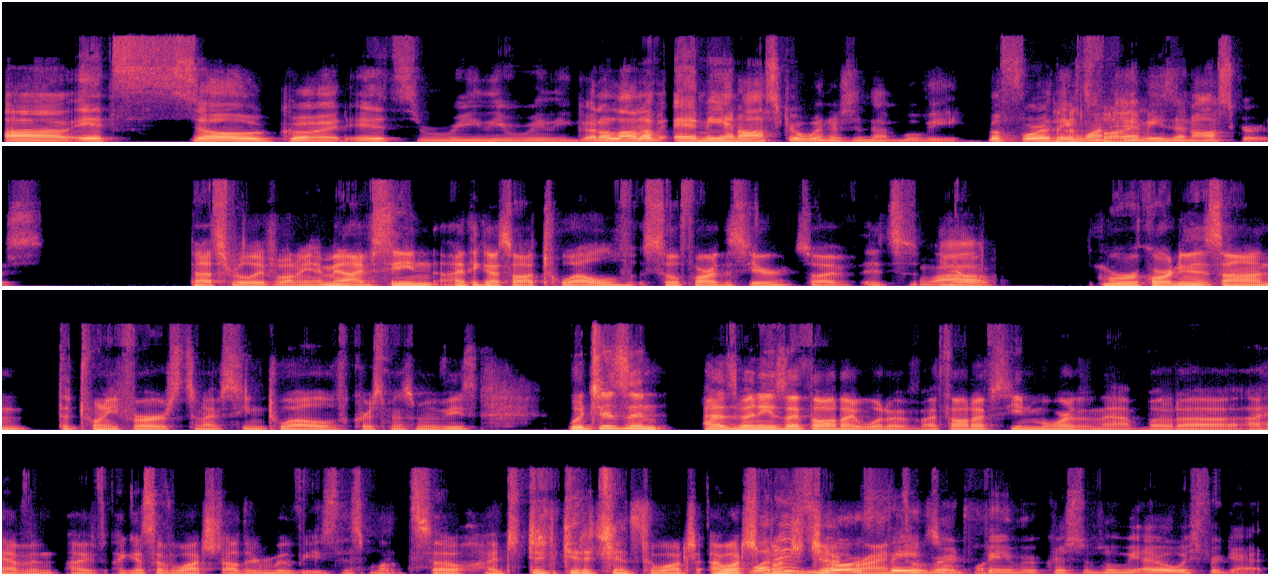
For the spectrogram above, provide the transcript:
Uh, it's so good. It's really really good. A lot of Emmy and Oscar winners in that movie before they That's won funny. Emmys and Oscars. That's really funny. I mean, I've seen. I think I saw twelve so far this year. So I've it's wow. You know, we're recording this on the twenty first, and I've seen twelve Christmas movies, which isn't as many as I thought I would have. I thought I've seen more than that, but uh, I haven't. I've, i guess I've watched other movies this month, so I just didn't get a chance to watch. I watched what a bunch of Jack your Ryan favorite favorite Christmas movie? I always forget.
